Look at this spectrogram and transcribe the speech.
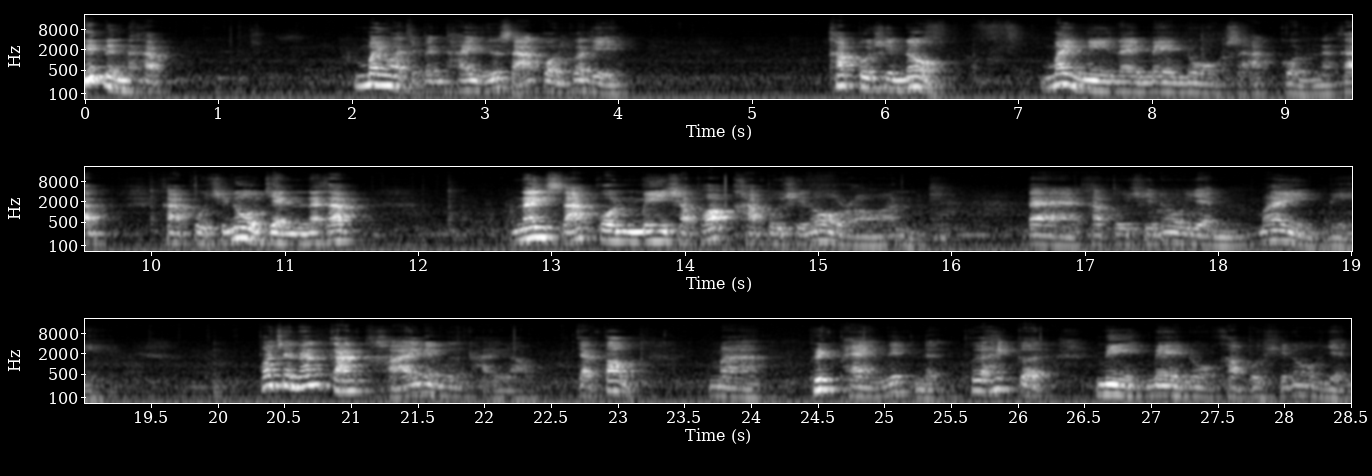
นิดหนึ่งนะครับ ไม่ว่าจะเป็นไทยหรือสากลก็ดี คาปูชิโน่ไม่มีในเมนูสากลนะครับคาปูชิโน่เย็นนะครับ ในสากลมีเฉพาะคาปูชิโน่ร้อน แต่คาปูชิโน่เย็นไม่มี เพราะฉะนั้นการขายในเมืองไทยเราจะต้องมาพลิกแพงนิดหนึ่งเพื่อให้เกิดมีเมนูคาปูชิโน่เย็น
